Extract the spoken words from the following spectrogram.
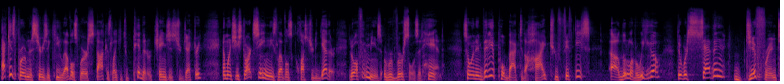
That gives Boroden a series of key levels where a stock is likely to pivot or change its trajectory. And when she starts seeing these levels cluster together, it often means a reversal is at hand. So when NVIDIA pulled back to the high 250s uh, a little over a week ago, there were seven different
